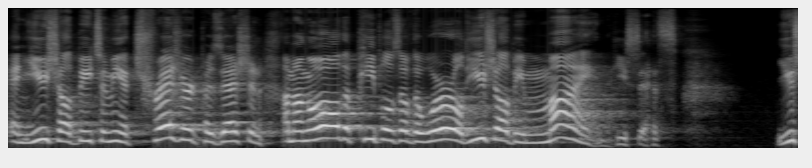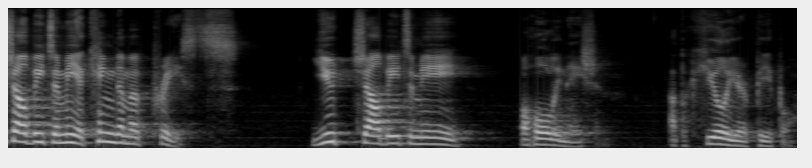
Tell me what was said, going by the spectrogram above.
and you shall be to me a treasured possession among all the peoples of the world. You shall be mine, he says. You shall be to me a kingdom of priests. You shall be to me a holy nation, a peculiar people.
